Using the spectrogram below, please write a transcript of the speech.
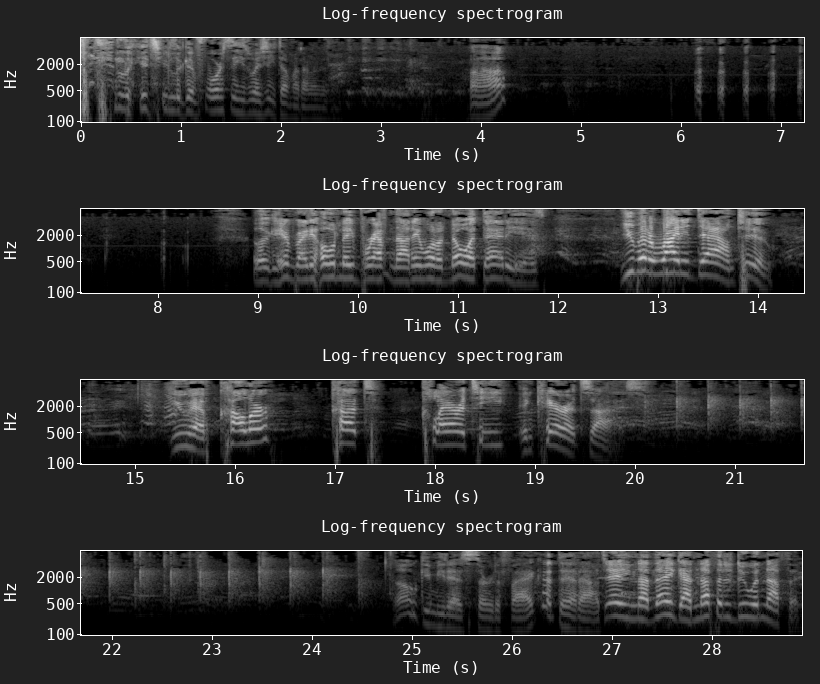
look at you, look at four C's, what she talking about? Huh? look, everybody holding their breath now, they want to know what that is. You better write it down too. You have color, cut, clarity, and carat size. Oh, give me that certified. Cut that out. They ain't, not, they ain't got nothing to do with nothing.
